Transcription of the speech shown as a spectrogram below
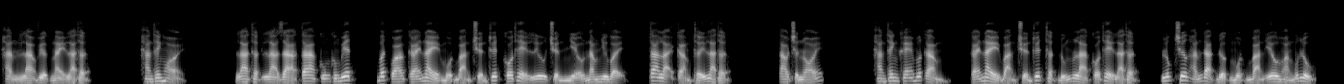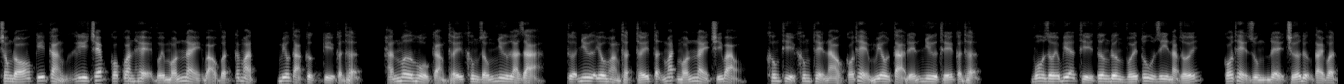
hẳn là việc này là thật. Hàn thanh hỏi. Là thật là giả ta cũng không biết, bất quá cái này một bản truyền thuyết có thể lưu truyền nhiều năm như vậy, ta lại cảm thấy là thật. Tao chấn nói. Hàn thanh khẽ vất cảm, cái này bản truyền thuyết thật đúng là có thể là thật, lúc trước hắn đạt được một bản yêu hoàng bút lục, trong đó kỹ càng ghi chép có quan hệ với món này bảo vật các mặt, miêu tả cực kỳ cẩn thận, hắn mơ hồ cảm thấy không giống như là giả, tựa như yêu hoàng thật thấy tận mắt món này trí bảo không thì không thể nào có thể miêu tả đến như thế cẩn thận. Vô giới bia thì tương đương với tu di nạp giới, có thể dùng để chứa đựng tài vật,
